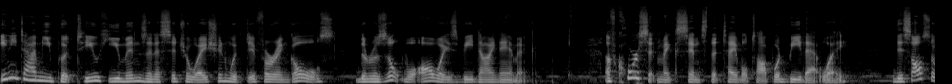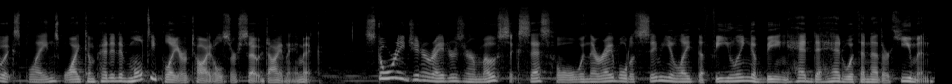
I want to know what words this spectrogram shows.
Anytime you put two humans in a situation with differing goals, the result will always be dynamic. Of course, it makes sense that tabletop would be that way. This also explains why competitive multiplayer titles are so dynamic. Story generators are most successful when they're able to simulate the feeling of being head to head with another human.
